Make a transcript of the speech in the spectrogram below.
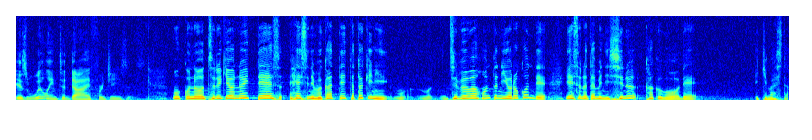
is willing to die for Jesus. もうこの剣を抜いて兵士に向かっていった時に自分は本当に喜んでイエスのために死ぬ覚悟で行きました。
